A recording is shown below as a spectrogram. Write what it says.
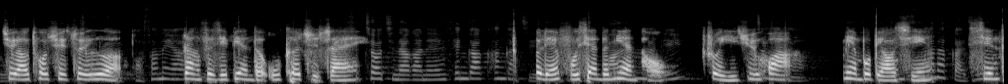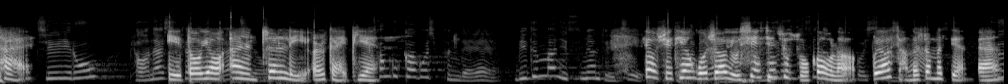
就要脱去罪恶，让自己变得无可指摘。就连浮现的念头、说一句话、面部表情、心态。也都要按真理而改变。要去天国，只要有信心就足够了，不要想的这么简单。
